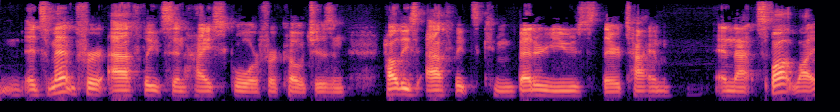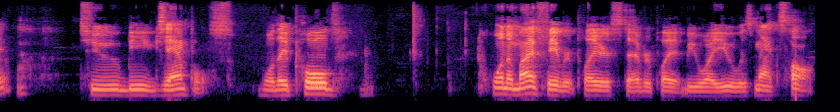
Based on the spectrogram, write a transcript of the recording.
it's meant for athletes in high school or for coaches and how these athletes can better use their time in that spotlight to be examples. Well, they pulled one of my favorite players to ever play at BYU was Max Hall.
